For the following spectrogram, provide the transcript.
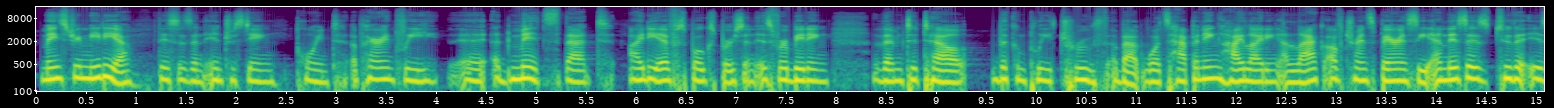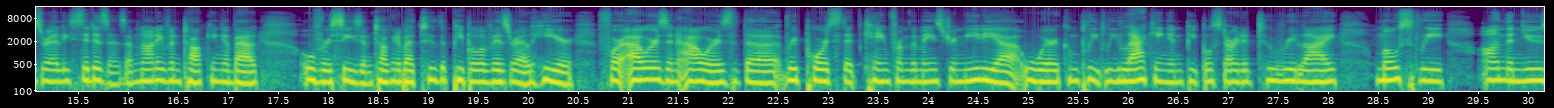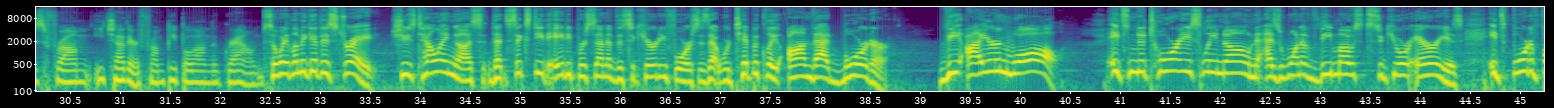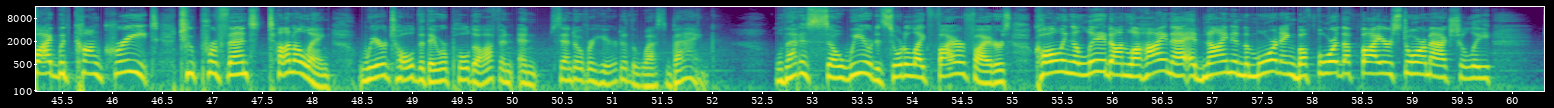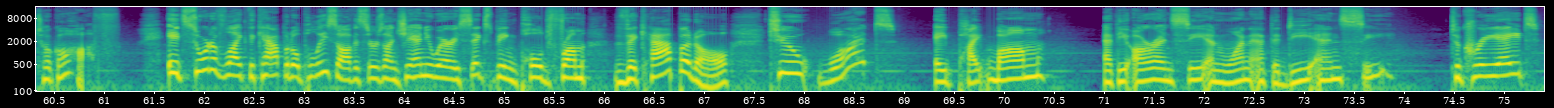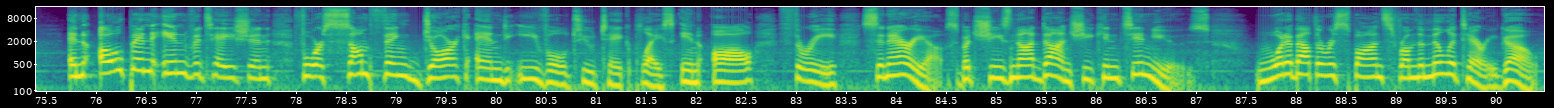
Mainstream media, this is an interesting point, apparently uh, admits that IDF spokesperson is forbidding them to tell the complete truth about what's happening, highlighting a lack of transparency. And this is to the Israeli citizens. I'm not even talking about overseas. I'm talking about to the people of Israel here. For hours and hours, the reports that came from the mainstream media were completely lacking, and people started to rely mostly on the news from each other, from people on the ground. So wait, let me get this straight. She's telling us that 60 to 80% of the security forces that were typically on that border, the Iron Wall, it's notoriously known as one of the most secure areas. It's fortified with concrete to prevent tunneling. We're told that they were pulled off and, and sent over here to the West Bank. Well, that is so weird. It's sort of like firefighters calling a lid on Lahaina at nine in the morning before the firestorm actually took off. It's sort of like the Capitol police officers on January 6th being pulled from the Capitol to what? A pipe bomb at the RNC and one at the DNC? To create an open invitation for something dark and evil to take place in all three scenarios. But she's not done. She continues. What about the response from the military? Go.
